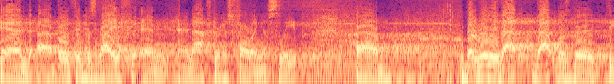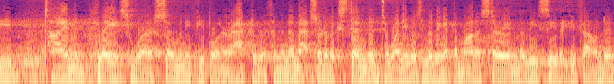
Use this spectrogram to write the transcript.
and uh, both in his life and, and after his falling asleep. Um, but really, that, that was the, the time and place where so many people interacted with him. And then that sort of extended to when he was living at the monastery in Milesi that he founded.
